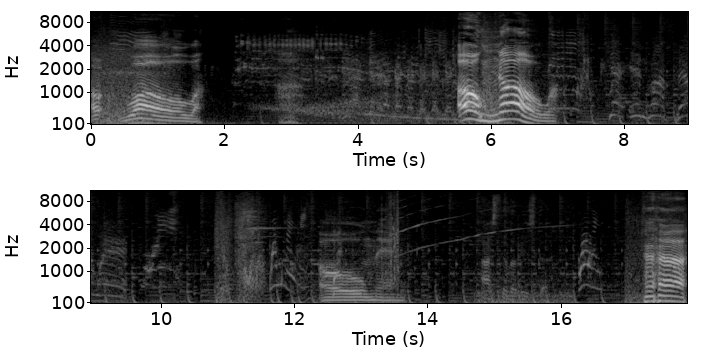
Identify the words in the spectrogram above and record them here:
Oh whoa. Oh no! Oh man. Vista.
